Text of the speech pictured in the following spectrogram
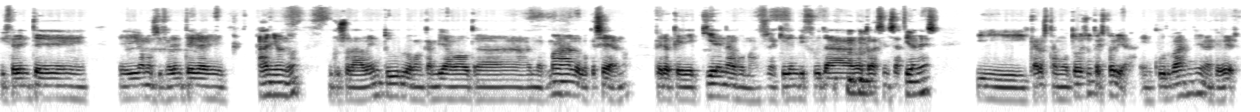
diferente, eh, digamos, diferente año, ¿no? Incluso la Aventure, luego han cambiado a otra normal o lo que sea, ¿no? pero que quieren algo más, o sea, quieren disfrutar otras sensaciones y claro, esta moto es otra historia, en curvas no tiene nada que ver.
